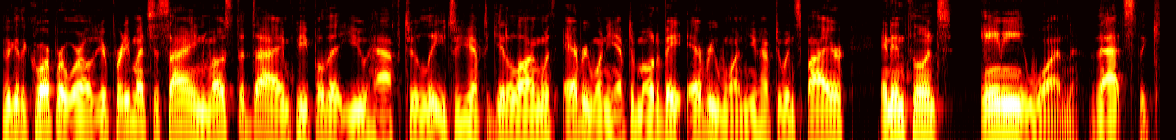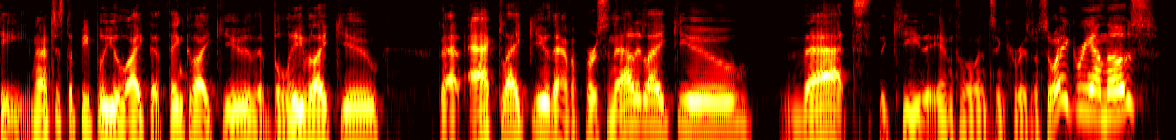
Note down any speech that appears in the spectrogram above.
You look at the corporate world, you're pretty much assigned most of the time people that you have to lead. So you have to get along with everyone. You have to motivate everyone. You have to inspire and influence anyone. That's the key. Not just the people you like that think like you, that believe like you, that act like you, that have a personality like you, that's the key to influence and charisma. So I agree on those.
